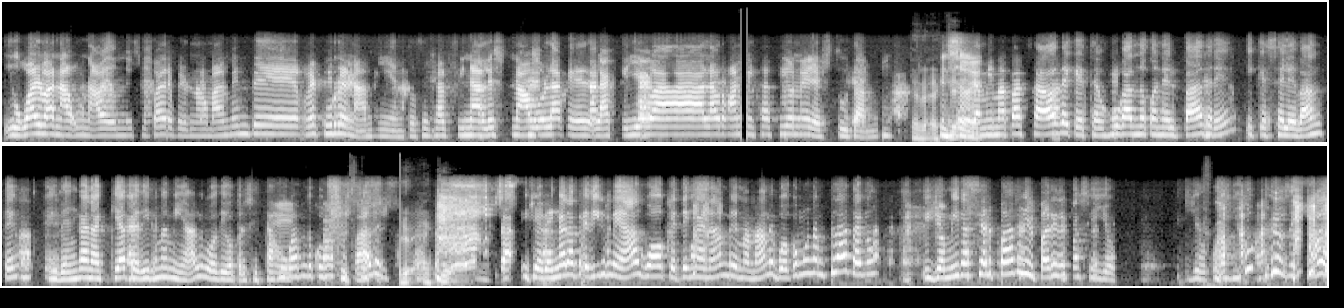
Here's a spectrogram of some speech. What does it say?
igual van alguna vez donde su padre, pero normalmente recurren a mí. Entonces al final es una bola que la que lleva la organización eres tú también. A mí me ha pasado de que estén jugando con el padre y que se levanten y vengan aquí a pedirme a mí algo. Digo, pero si está jugando con su padre. y que vengan a pedirme algo o que tengan hambre, mamá, ¿me puedo comer un plátano? Y yo miro hacia el padre y el padre en el pasillo. Y yo, pero si está ahí.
